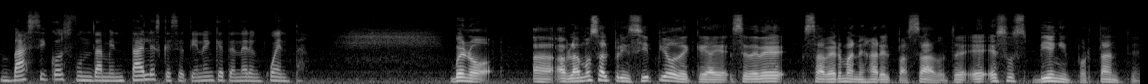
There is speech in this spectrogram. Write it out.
básicos, fundamentales que se tienen que tener en cuenta? Bueno, ah, hablamos al principio de que se debe saber manejar el pasado. E, eso es bien importante,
